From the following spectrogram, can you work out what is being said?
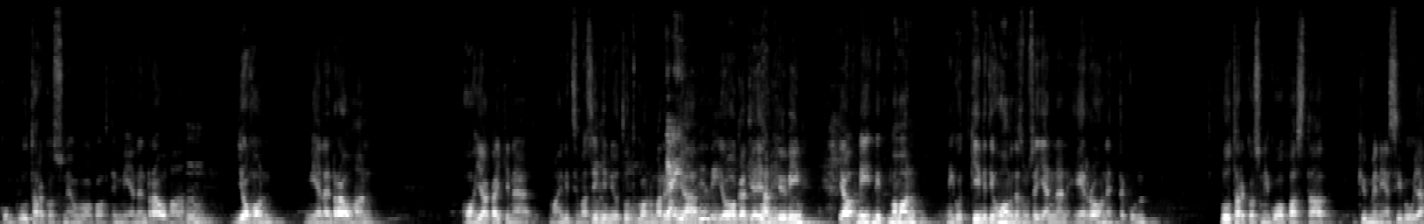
kun Plutarkos neuvoo kohti mielenrauhaa, mm. johon mielenrauhan ohjaa kaikki nämä mainitsemasikin mm, jutut, mm. konmarit ja, ja joogat ja ihan hyvin. Ja niin, niin mä vaan niin kuin kiinnitin huomiota semmoisen jännän eroon, että kun Plutarkos niin kuin opastaa kymmeniä sivuja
